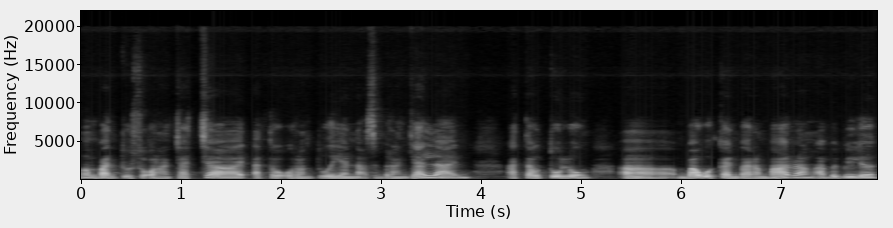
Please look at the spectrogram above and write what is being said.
membantu seorang cacat atau orang tua yang nak seberang jalan atau tolong uh, bawakan barang-barang apabila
